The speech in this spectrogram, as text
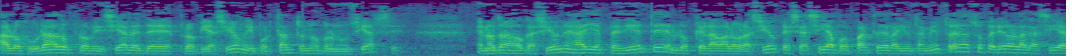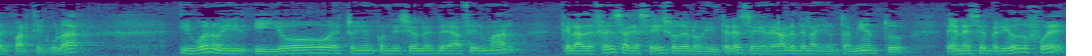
a los jurados provinciales de expropiación y por tanto no pronunciarse. En otras ocasiones hay expedientes en los que la valoración que se hacía por parte del ayuntamiento era superior a la que hacía el particular. Y bueno, y, y yo estoy en condiciones de afirmar que la defensa que se hizo de los intereses generales del ayuntamiento en ese periodo fue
